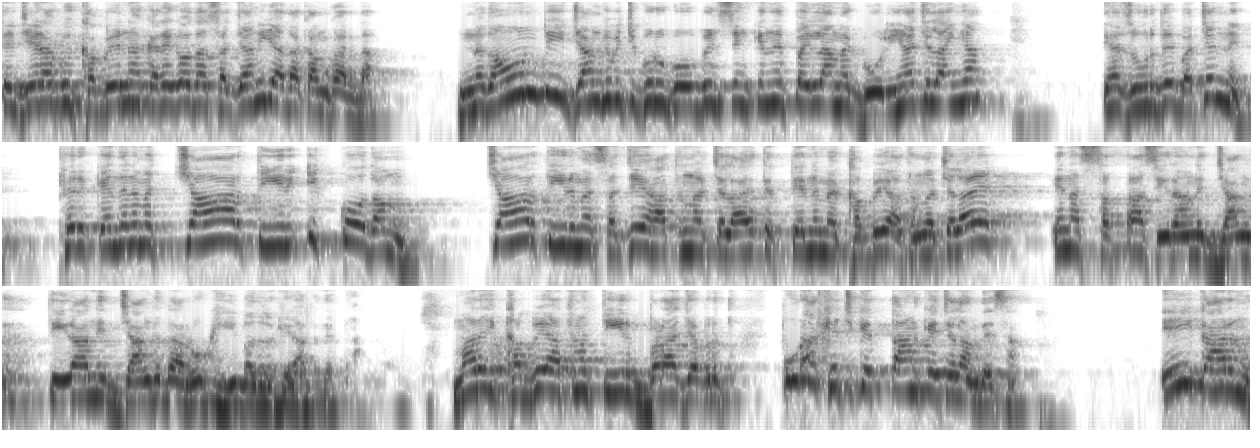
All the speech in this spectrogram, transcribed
ਤੇ ਜਿਹੜਾ ਕੋਈ ਖੱਬੇ ਨਾ ਕਰੇਗਾ, ਉਹਦਾ ਸੱਜਾ ਨਹੀਂ ਜ਼ਿਆਦਾ ਕੰਮ ਕਰਦਾ। ਨਦੌਣ ਦੀ ਜੰਗ ਵਿੱਚ ਗੁਰੂ ਗੋਬਿੰਦ ਸਿੰਘ ਕਹਿੰਦੇ, ਪਹਿਲਾਂ ਮੈਂ ਗੋਲੀਆਂ ਚਲਾਈਆਂ ਇਹ ਹਜ਼ੂਰ ਦੇ ਬਚਨ ਨੇ। ਫਿਰ ਕਹਿੰਦੇ ਨੇ, ਮੈਂ ਚਾਰ ਤੀਰ ਇੱਕੋ ਦਮ, ਚਾਰ ਤੀਰ ਮੈਂ ਸੱਜੇ ਹੱਥ ਨਾਲ ਚਲਾਏ ਤੇ ਤਿੰਨ ਮੈਂ ਖੱਬੇ ਹੱਥ ਨਾਲ ਚਲਾਏ। ਇਹਨਾਂ ਸੱਤਾਂ ਸੀਰਾਂ ਨੇ ਜੰਗ, ਤੀਰਾਂ ਨੇ ਜੰਗ ਦਾ ਰੁਖ ਹੀ ਬਦਲ ਕੇ ਰੱਖ ਦਿੱਤਾ। ਮਹਾਰਾਜ, ਖੱਬੇ ਹੱਥ ਨਾਲ ਤੀਰ ਬੜਾ ਜਬਰਤ ਪੂਰਾ ਖਿੱਚ ਕੇ ਤਾਣ ਕੇ ਚਲਾਉਂਦੇ ਸਨ। ਇਹੀ ਕਾਰਨ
